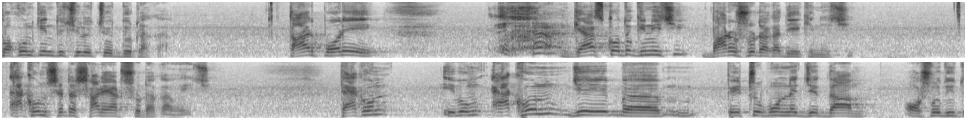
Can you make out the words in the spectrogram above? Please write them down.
তখন কিন্তু ছিল চোদ্দ টাকা। তারপরে গ্যাস কত কিনেছি? বারোশো টাকা দিয়ে কিনেছি। এখন সেটা সাড়ে আটশো টাকা হয়েছে। এখন এবং এখন যে পেট্রোপণ্যের যে দাম, অশোধিত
